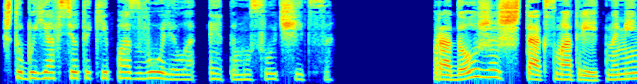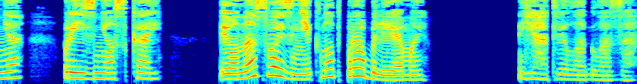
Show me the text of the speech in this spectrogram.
чтобы я все-таки позволила этому случиться. «Продолжишь так смотреть на меня?» — произнес Кай, «и у нас возникнут проблемы». Я отвела глаза.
